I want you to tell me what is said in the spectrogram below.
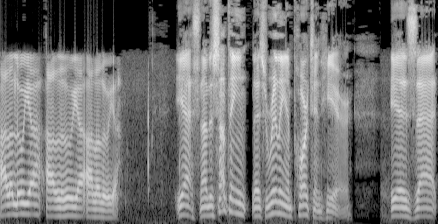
Alleluia, alleluia, alleluia. Yes. Now, there's something that's really important here is that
